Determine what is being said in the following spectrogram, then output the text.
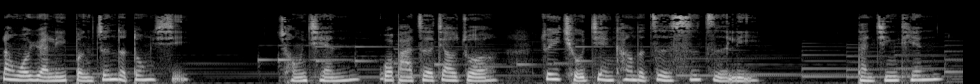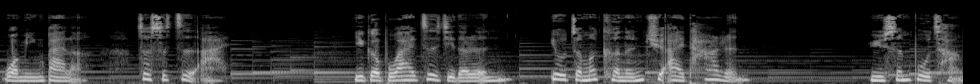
让我远离本真的东西。从前，我把这叫做追求健康的自私自利，但今天我明白了，这是自爱。一个不爱自己的人，又怎么可能去爱他人？余生不长，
